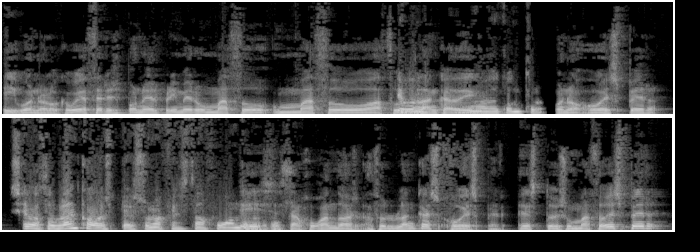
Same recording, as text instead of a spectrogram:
Sí, bueno, lo que voy a hacer es poner primero un mazo, un mazo azul Sí, bueno, blanca de. de. Bueno, o Esper. Sí, azul blanca o Esper, son los que se están jugando Sí, se están jugando azul blancas o Esper. Esto es un mazo Esper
